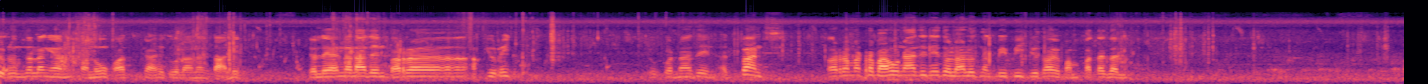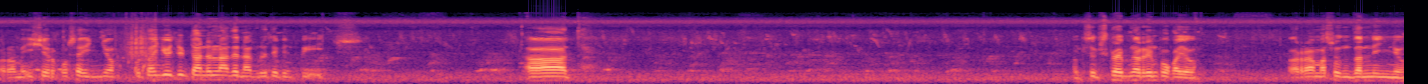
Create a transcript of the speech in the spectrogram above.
sunod na lang yan panukat kahit wala nang tali dalayan na natin para accurate. Super natin advance. Para matrabaho natin ito lalo't nagbibideo tayo pampatagal. Para ma-share ko sa inyo. Punta ang youtube channel natin Agritipid PH at Mag-subscribe na rin po kayo para masundan ninyo.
